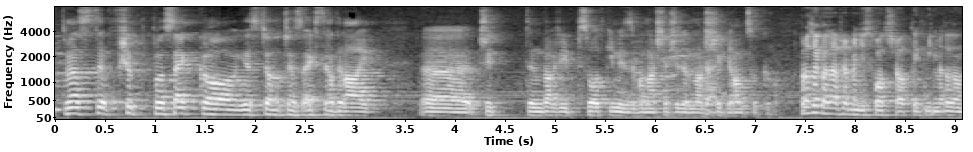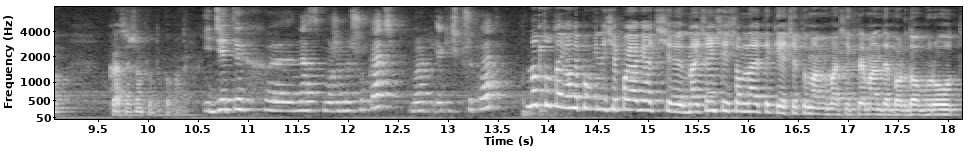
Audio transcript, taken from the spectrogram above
Natomiast e, wśród Prosecco jest często, często extra dry, e, czyli ten bardziej słodki między 12 a 17 gram cukru. Prosecco zawsze będzie słodsze od tych win metodą klasyczną produkowanych. I gdzie tych e, nas możemy szukać? Ma jakiś przykład? No tutaj one powinny się pojawiać, e, najczęściej są na etykiecie, tu mamy właśnie Cremant de Bordeaux Brut,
